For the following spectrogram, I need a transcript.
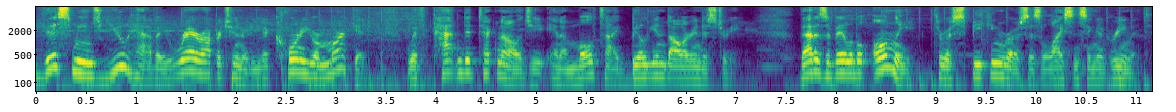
This means you have a rare opportunity to corner your market with patented technology in a multi billion dollar industry. That is available only through a Speaking Roses licensing agreement.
